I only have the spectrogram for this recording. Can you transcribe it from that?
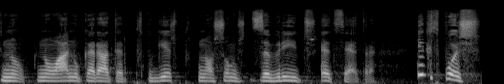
que não, que não há no caráter português, porque nós somos desabridos, etc. E que depois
